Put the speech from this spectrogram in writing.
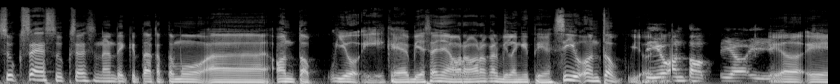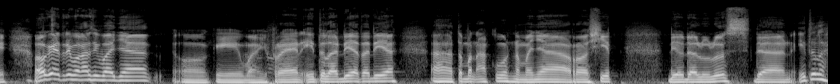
sukses sukses. Nanti kita ketemu uh, on top, yo kayak biasanya orang-orang kan bilang gitu ya, see you on top, yo see you on top, yo yo Oke terima kasih banyak, oke my friend, itulah dia tadi ya. Uh, teman aku namanya Roshid, dia udah lulus dan itulah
